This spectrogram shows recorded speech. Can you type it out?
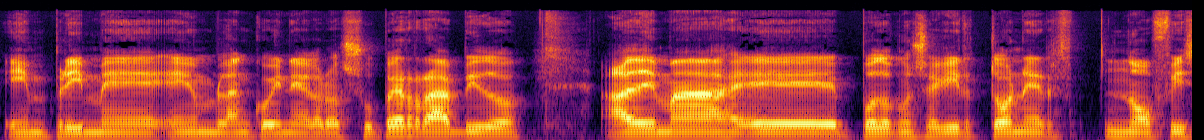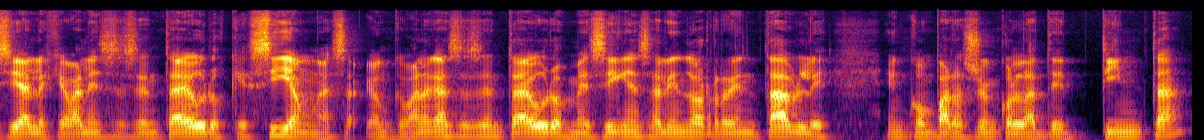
imprime en blanco y negro súper rápido. Además, eh, puedo conseguir toners no oficiales que valen 60 euros. Que sí, aunque valgan 60 euros, me siguen saliendo rentables en comparación con las de tinta.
